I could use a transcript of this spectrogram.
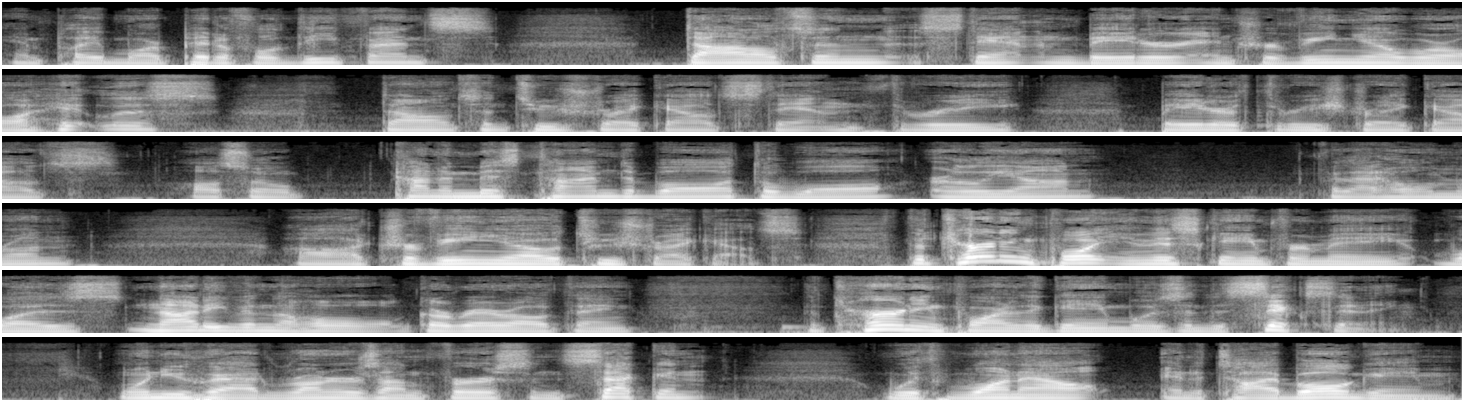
and played more pitiful defense. Donaldson, Stanton, Bader, and Trevino were all hitless. Donaldson, two strikeouts. Stanton, three. Bader, three strikeouts. Also, kind of mistimed the ball at the wall early on for that home run. Uh, Trevino, two strikeouts. The turning point in this game for me was not even the whole Guerrero thing. The turning point of the game was in the sixth inning when you had runners on first and second with one out in a tie ball game.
